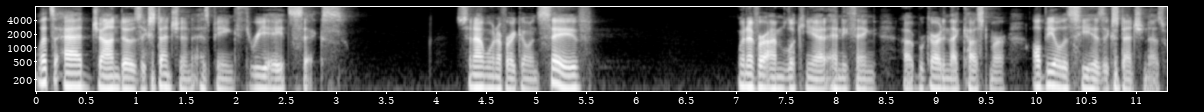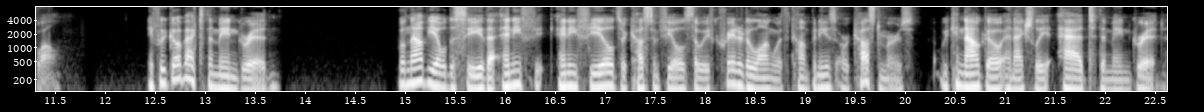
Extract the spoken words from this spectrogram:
Let's add John Doe's extension as being 386. So now whenever I go and save, whenever I'm looking at anything uh, regarding that customer, I'll be able to see his extension as well. If we go back to the main grid, we'll now be able to see that any, any fields or custom fields that we've created along with companies or customers, we can now go and actually add to the main grid.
